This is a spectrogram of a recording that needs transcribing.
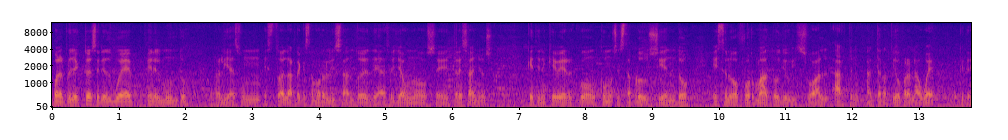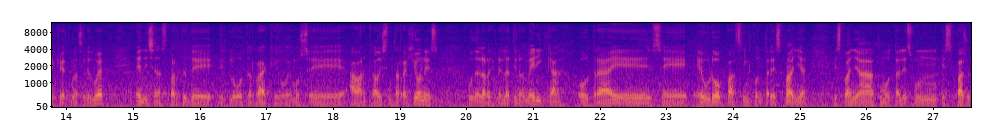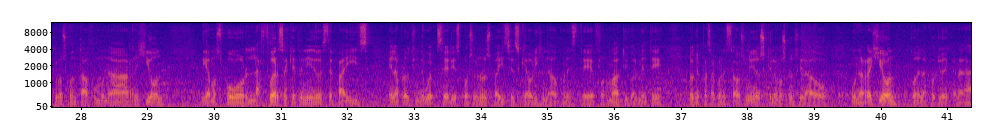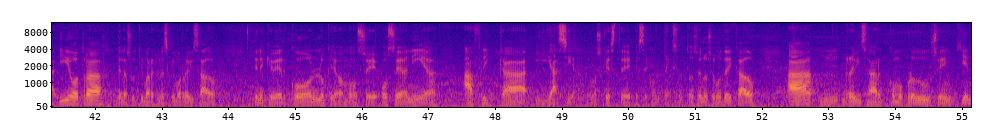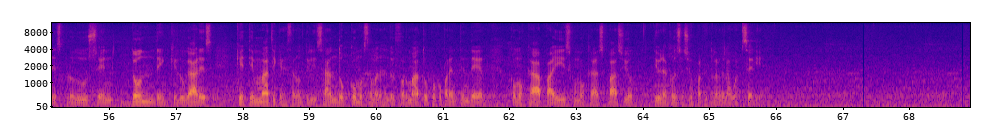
Bueno, el proyecto de series web en el mundo, en realidad es un estado del arte que estamos realizando desde hace ya unos eh, tres años, que tiene que ver con cómo se está produciendo este nuevo formato audiovisual alternativo para la web, lo que tiene que ver con las series web en distintas partes del globo terráqueo. Hemos eh, abarcado distintas regiones, una de las regiones de Latinoamérica, otra es eh, Europa, sin contar España. España como tal es un espacio que hemos contado como una región digamos, por la fuerza que ha tenido este país en la producción de web series, por ser uno de los países que ha originado con este formato. Igualmente lo que pasa con Estados Unidos, que lo hemos considerado una región con el apoyo de Canadá. Y otra de las últimas regiones que hemos revisado tiene que ver con lo que llamamos eh, Oceanía, África y Asia. Vemos que este, este contexto. Entonces nos hemos dedicado a mm, revisar cómo producen, quiénes producen, dónde, en qué lugares qué temáticas están utilizando, cómo están manejando el formato, un poco para entender cómo cada país, cómo cada espacio tiene una concepción particular de la web serie.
